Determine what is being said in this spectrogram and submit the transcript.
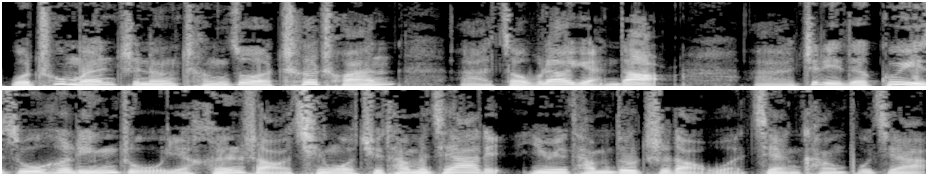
我出门只能乘坐车船，啊，走不了远道。”啊，这里的贵族和领主也很少请我去他们家里，因为他们都知道我健康不佳。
